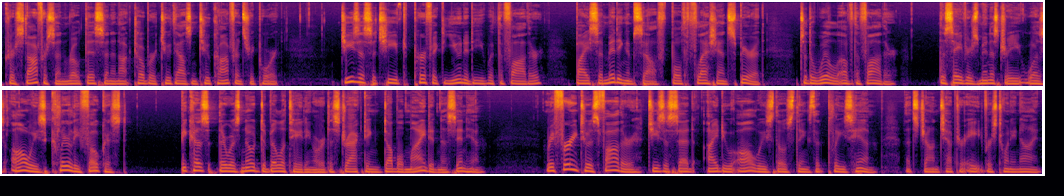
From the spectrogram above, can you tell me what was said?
Christofferson wrote this in an October 2002 conference report. Jesus achieved perfect unity with the Father by submitting himself, both flesh and spirit, to the will of the Father. The Savior's ministry was always clearly focused because there was no debilitating or distracting double mindedness in him. Referring to his Father, Jesus said, I do always those things that please him. That's John chapter 8 verse 29.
